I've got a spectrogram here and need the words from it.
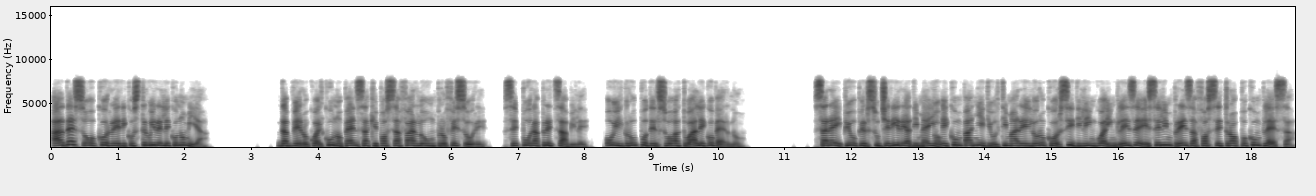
adesso occorre ricostruire l'economia. Davvero qualcuno pensa che possa farlo un professore, seppur apprezzabile, o il gruppo del suo attuale governo? Sarei più per suggerire a Di Meio e compagni di ultimare i loro corsi di lingua inglese e se l'impresa fosse troppo complessa,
